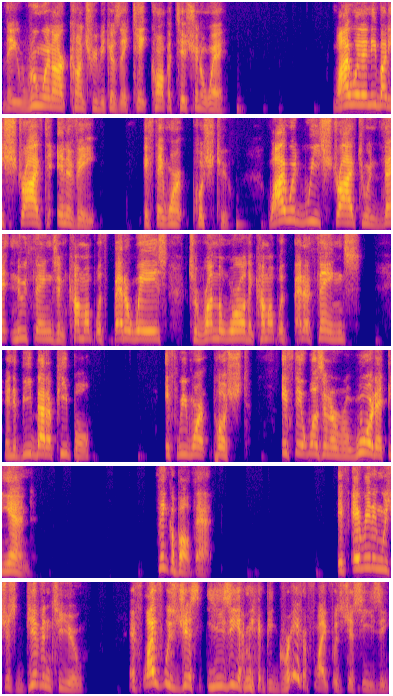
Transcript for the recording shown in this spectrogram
They ruin our country because they take competition away. Why would anybody strive to innovate if they weren't pushed to? Why would we strive to invent new things and come up with better ways to run the world and come up with better things and to be better people if we weren't pushed, if there wasn't a reward at the end? Think about that. If everything was just given to you, if life was just easy, I mean, it'd be great if life was just easy.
